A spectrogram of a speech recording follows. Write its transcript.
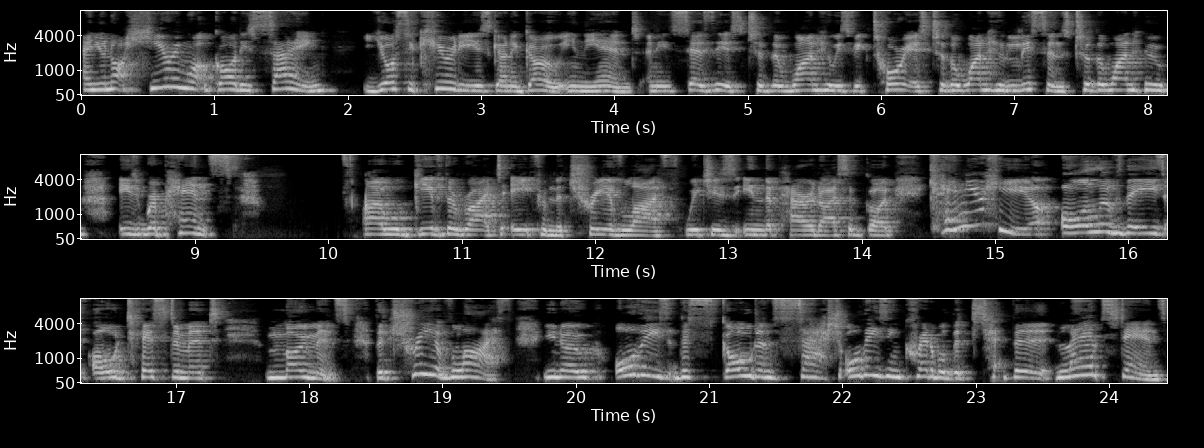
and you're not hearing what God is saying, your security is going to go in the end. And he says this to the one who is victorious, to the one who listens, to the one who is, repents. I will give the right to eat from the tree of life, which is in the paradise of God. Can you hear all of these Old Testament moments? The tree of life, you know, all these, this golden sash, all these incredible, the, the lampstands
